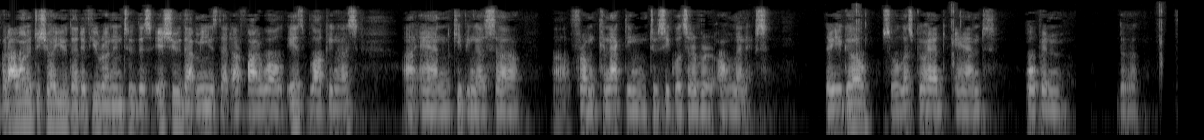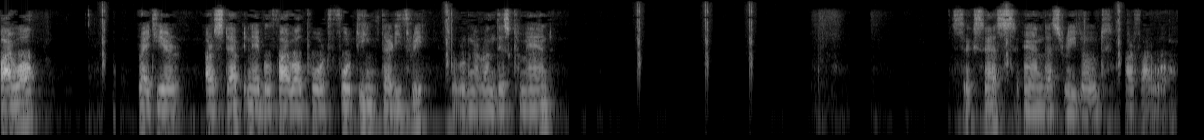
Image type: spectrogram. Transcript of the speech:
But I wanted to show you that if you run into this issue, that means that our firewall is blocking us uh, and keeping us uh, uh from connecting to SQL Server on Linux. There you go. So let's go ahead and open the firewall. Right here, our step enable firewall port 1433. So we're going to run this command success and let's reload our firewall.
